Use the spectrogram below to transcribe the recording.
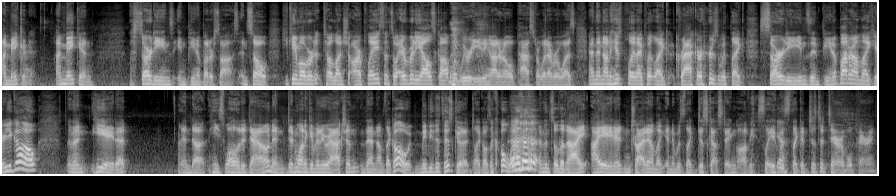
I'm making it. I'm making sardines in peanut butter sauce. And so he came over to, to lunch to our place. And so everybody else got what we were eating. I don't know, pasta or whatever it was. And then on his plate, I put like crackers with like sardines and peanut butter. I'm like, here you go. And then he ate it and uh, he swallowed it down and didn't want to give any reaction. Then I was like, oh, maybe this is good. Like I was like, oh wow. and then so then I I ate it and tried it. I'm like, and it was like disgusting. Obviously, it Yeah. was like a, just a terrible pairing.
